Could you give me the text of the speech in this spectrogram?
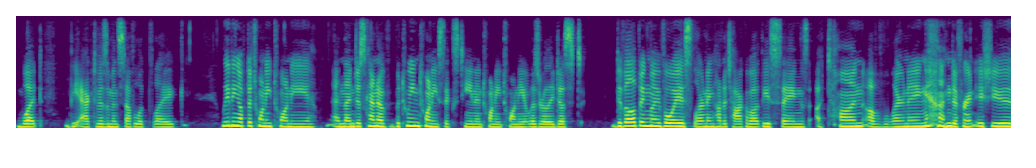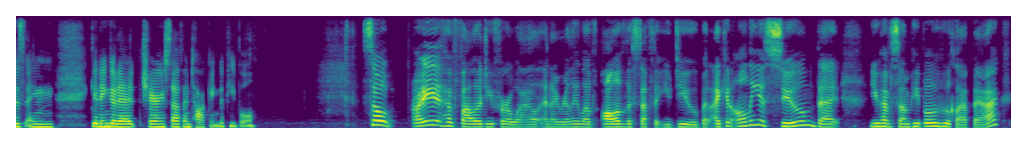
what the activism and stuff looked like leading up to 2020 and then just kind of between 2016 and 2020 it was really just developing my voice learning how to talk about these things a ton of learning on different issues and getting good at sharing stuff and talking to people. So I have followed you for a while and I really love all of the stuff that you do, but I can only assume that you have some people who clap back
